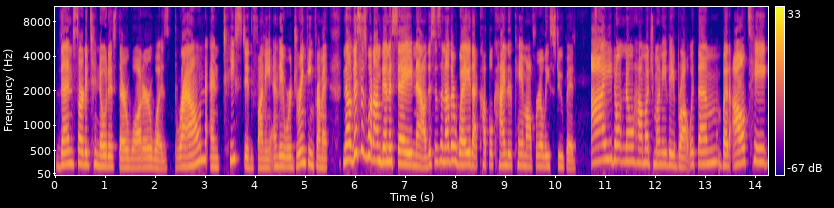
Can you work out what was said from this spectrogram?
then started to notice their water was brown and tasted funny and they were drinking from it. Now this is what I'm going to say now. This is another way that couple kind of came off really stupid. I don't know how much money they brought with them, but I'll take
